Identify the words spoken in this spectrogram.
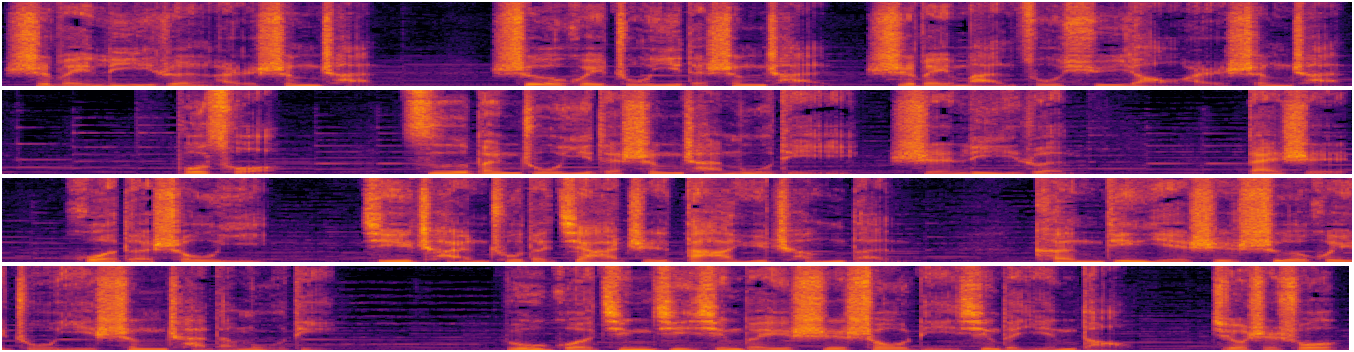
是为利润而生产，社会主义的生产是为满足需要而生产。不错，资本主义的生产目的是利润，但是获得收益及产出的价值大于成本，肯定也是社会主义生产的目的。如果经济行为是受理性的引导，就是说。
